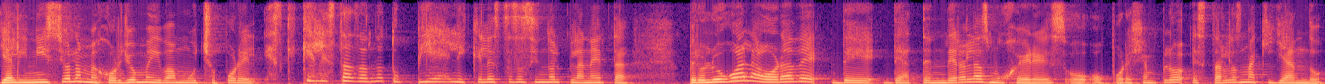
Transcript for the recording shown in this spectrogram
Y al inicio a lo mejor yo me iba mucho por el, es que ¿qué le estás dando a tu piel y qué le estás haciendo al planeta? Pero luego a la hora de, de, de atender a las mujeres o, o, por ejemplo, estarlas maquillando,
